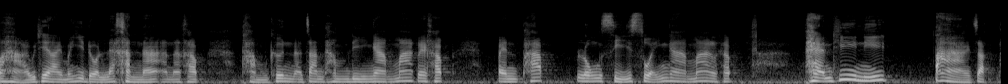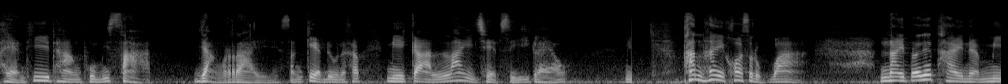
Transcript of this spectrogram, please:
มหาวิทยาลัยมหิดลและคณะนะครับทำขึ้นอาจารย์ทำดีงามมากเลยครับ เป็นภาพลงสีสวยงามมากเลยครับ แผนที่นี้ต่างจากแผนที่ทางภูมิศาสตร์ อย่างไรสังเกตดูนะครับ มีการไล่เฉดสีอีกแล้ว ท่านให้ข้อสรุปว่า ในประเทศไทยเนี่ยมี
